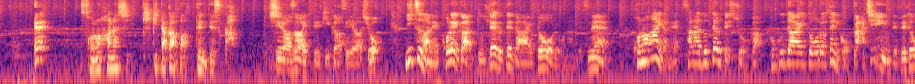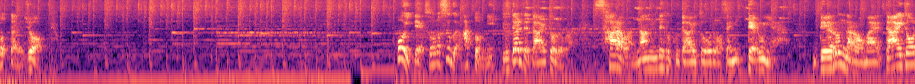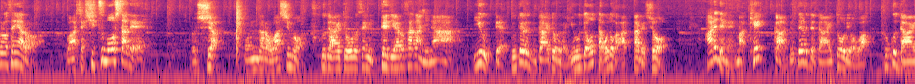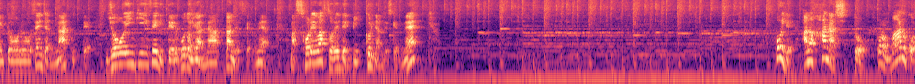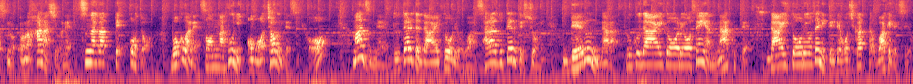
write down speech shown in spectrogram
えその話、聞きたかばってんですか？知らざいって聞かせやしょ。実はね、これがドゥテルテ大統領なんですね。この間ね、サラ・ドゥテルテ市長が副大統領選にこうバチンって出ておったでしょ。ほいで、そのすぐ後にドゥテルテ大統領が、サラはなんで副大統領選に出るんや。出るんならお前大統領選やろ。わしゃ失望したで。よっしゃ。ほんだらわしも副大統領選に出てやるさかいにな。言うて、ドゥテルテ大統領が言うておったことがあったでしょう。あれでね、まあ、結果、ドゥテルテ大統領は副大統領選じゃなくて、上院議員選に出ることにはなったんですけどね。まあ、それはそれでびっくりなんですけどね。ほいで、あの話と、このマルコスのこの話はね、繋がっておると。僕はね、そんな風に思っちゃうんですよ。まずね、ドゥテルテ大統領はサラ・ドゥテルテ首相に出るんなら副大統領選やなくて大統領選に出てほしかったわけですよ。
